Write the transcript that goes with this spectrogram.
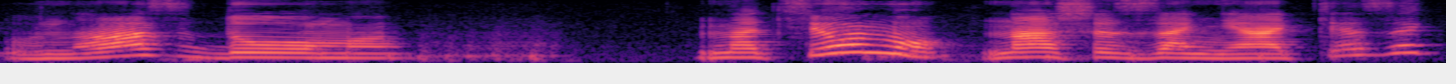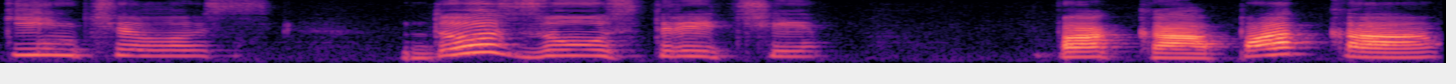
в нас вдома. На цьому наше заняття закінчилось. До зустрічі. Пока-пока.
